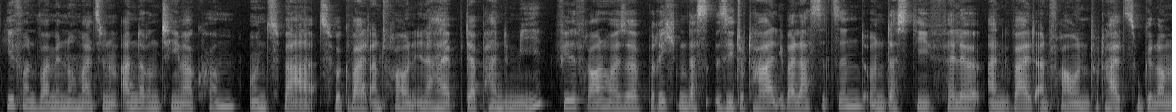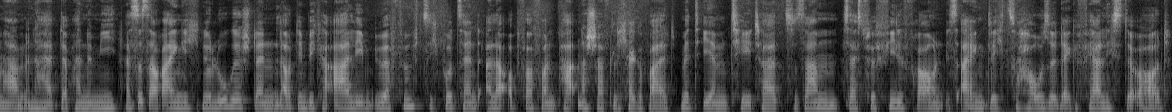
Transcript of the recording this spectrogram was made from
Hiervon wollen wir nochmal zu einem anderen Thema kommen, und zwar zur Gewalt an Frauen innerhalb der Pandemie. Viele Frauenhäuser berichten, dass sie total überlassen überlastet sind und dass die Fälle an Gewalt an Frauen total zugenommen haben innerhalb der Pandemie. Das ist auch eigentlich nur logisch, denn laut dem BKA leben über 50 Prozent aller Opfer von partnerschaftlicher Gewalt mit ihrem Täter zusammen. Das heißt, für viele Frauen ist eigentlich zu Hause der gefährlichste Ort.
